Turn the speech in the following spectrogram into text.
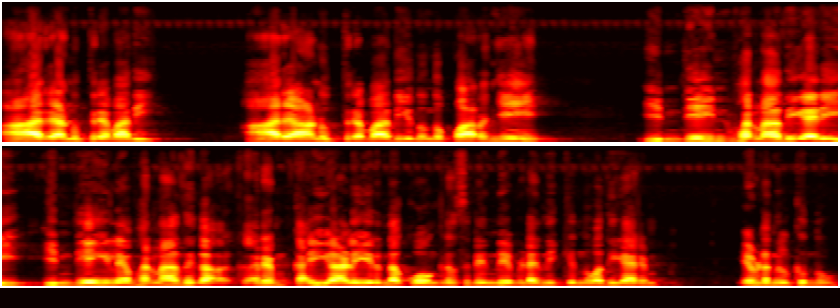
ആരാണ് ഉത്തരവാദി? ആരാണ് ഉത്തരവാദി എന്നൊന്ന് പറഞ്ഞേ. ഇന്ത്യൻ ഭരണാധികാരി ഇന്ത്യയിലെ ഭരണാധികാരം കൈകാളിയിരുന്ന കോൺഗ്രസിന് ഇന്ന് എവിടെ നിൽക്കുന്നു അധികാരം? എവിടെ നിൽക്കുന്നു?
